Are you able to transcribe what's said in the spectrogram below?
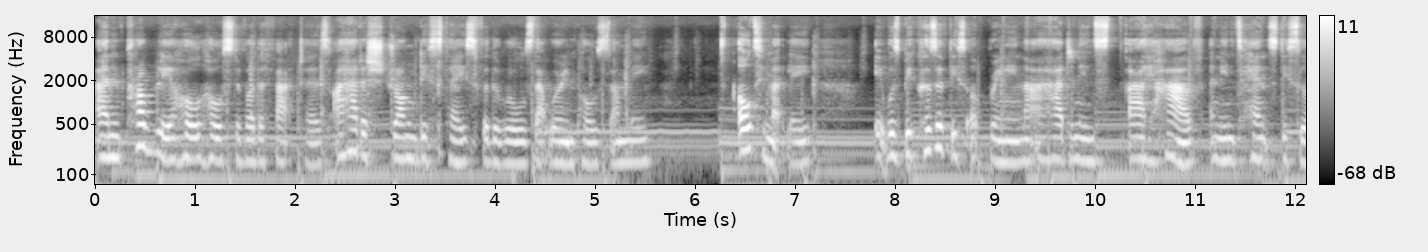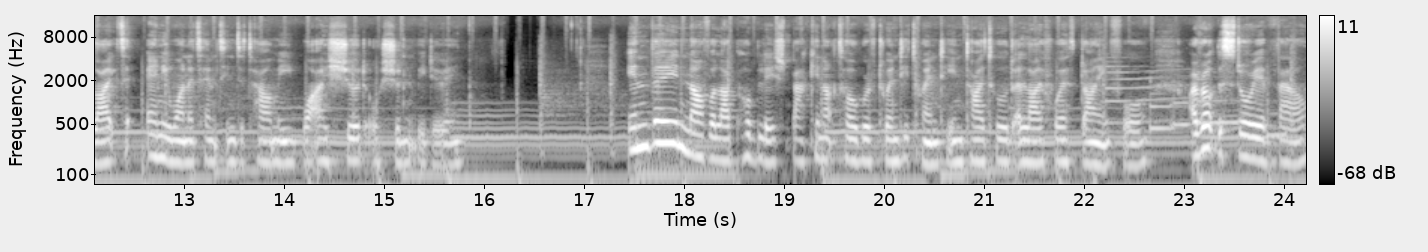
and probably a whole host of other factors, I had a strong distaste for the rules that were imposed on me. Ultimately, it was because of this upbringing that I had an I have an intense dislike to anyone attempting to tell me what I should or shouldn't be doing. In the novel I published back in October of 2020 entitled A Life Worth Dying For, I wrote the story of Val,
